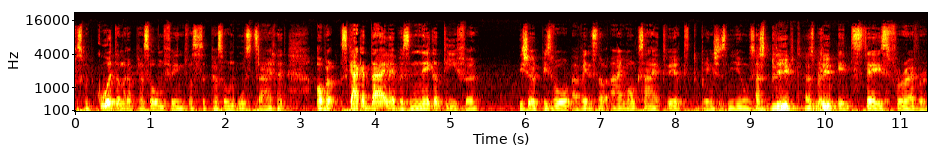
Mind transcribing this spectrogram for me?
was man gut an einer Person findet, was eine Person auszeichnet. Aber das Gegenteil, eben das Negative, ist etwas, wo, auch wenn es nur einmal gesagt wird, du bringst es nie raus. Es bleibt, es bleibt. It stays forever.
